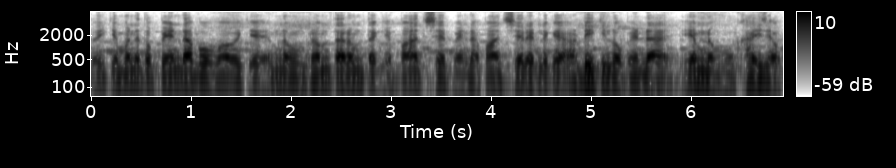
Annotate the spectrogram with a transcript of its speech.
તો એ કે મને તો પેંડા બહુ ભાવે કે એમને હું રમતા રમતા કે પાંચ શેર પેંડા, પાંચ શેર એટલે કે અઢી કિલો પેંડા એમને હું ખાઈ જાઉં.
